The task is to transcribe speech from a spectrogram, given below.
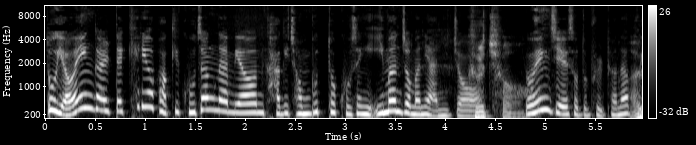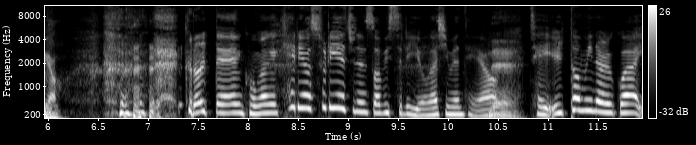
또 여행 갈 때 캐리어 바퀴 고장 나면 가기 전부터 고생이 이만저만이 아니죠. 그렇죠. 여행지에서도 불편하고요. 그럴 땐 공항에 캐리어 수리해주는 서비스를 이용하시면 돼요. 네. 제 1터미널과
